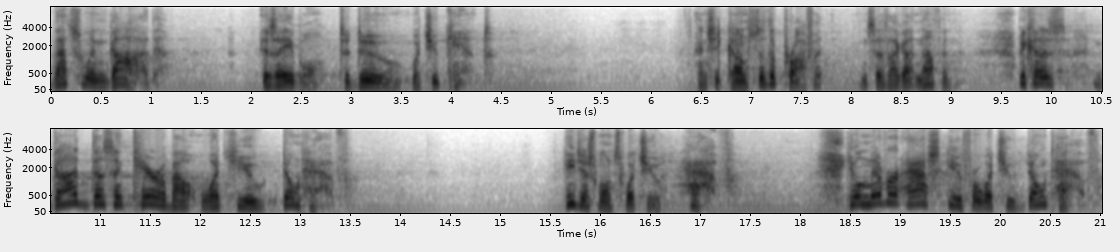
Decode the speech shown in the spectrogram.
that's when God is able to do what you can't. And she comes to the prophet and says, I got nothing. Because God doesn't care about what you don't have, He just wants what you have. He'll never ask you for what you don't have.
